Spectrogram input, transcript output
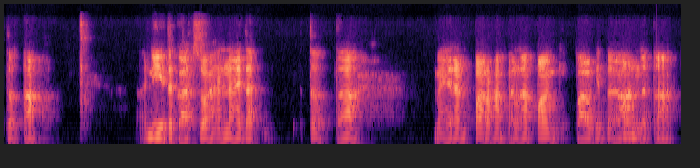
tota, niitä katsoen näitä tota, meidän parhaan pelaajan palkintoja annetaan,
